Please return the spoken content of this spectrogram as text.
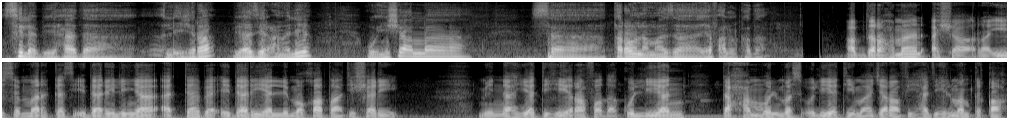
صلة بهذا الإجراء بهذه العملية وإن شاء الله سترون ماذا يفعل القضاء. عبد الرحمن أشا رئيس مركز إداري لينيا التابع إداريا لمقاطعة الشريك. من ناحيته رفض كليا تحمل مسؤولية ما جرى في هذه المنطقة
